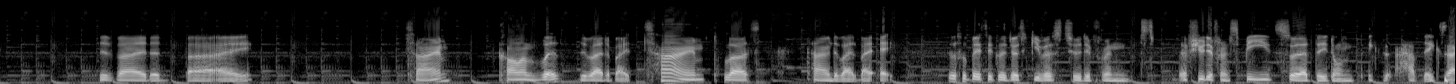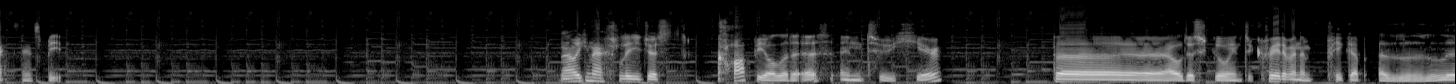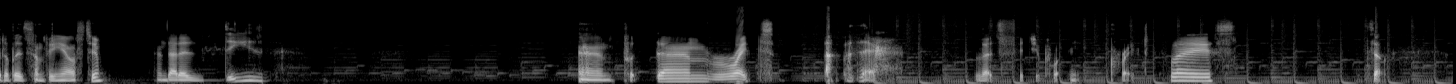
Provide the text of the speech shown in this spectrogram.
divided by time, column width divided by time plus time divided by a. This will basically just give us two different, a few different speeds so that they don't have the exact same speed. Now we can actually just copy all of this into here but I'll just go into creative and pick up a little bit something else too and that is these. And put them right up there. Let's fit your port in the correct place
